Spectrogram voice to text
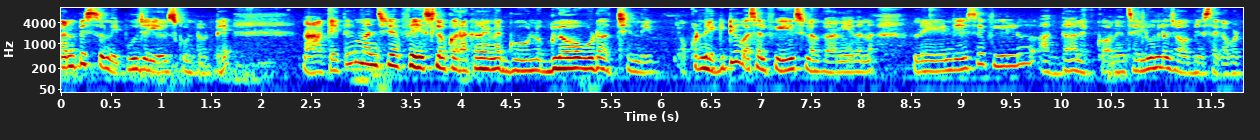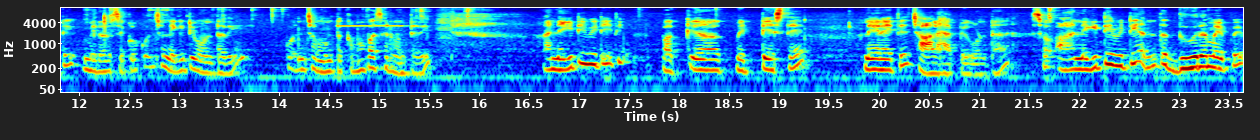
కనిపిస్తుంది పూజ చేసుకుంటుంటే. నాకైతే మంచిగా ఫేస్లో ఒక రకమైన గోలో గ్లో కూడా వచ్చింది. ఒక నెగిటివ్ అసలు ఫేస్లో కానీ ఏదన్నా. నేను చేసే ఫీల్డ్ అద్దాలు ఎక్కువ. నేను సెలూన్లో జాబ్ చేస్తాను కాబట్టి మిర్రర్స్ ఎక్కువ. కొంచెం నెగిటివ్ ఉంటుంది. కొంచెం ఉంటుంది కంపల్సరీ ఉంటుంది. ఆ నెగిటివిటీని పక్క పెట్టేస్తే నేనైతే చాలా హ్యాపీగా ఉంటాను సో ఆ నెగిటివిటీ అంత దూరం అయిపోయి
